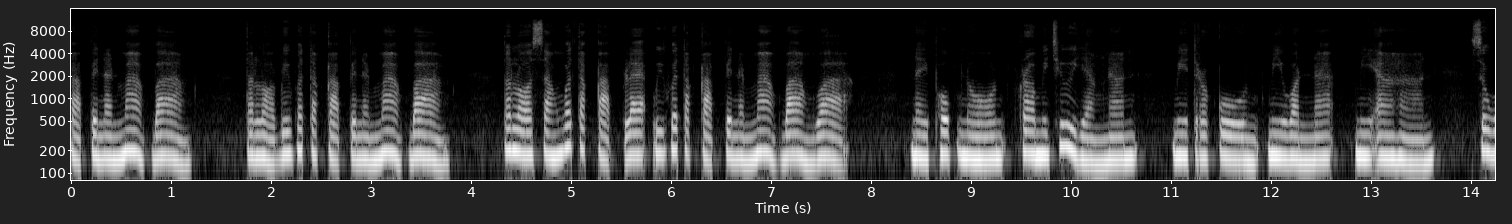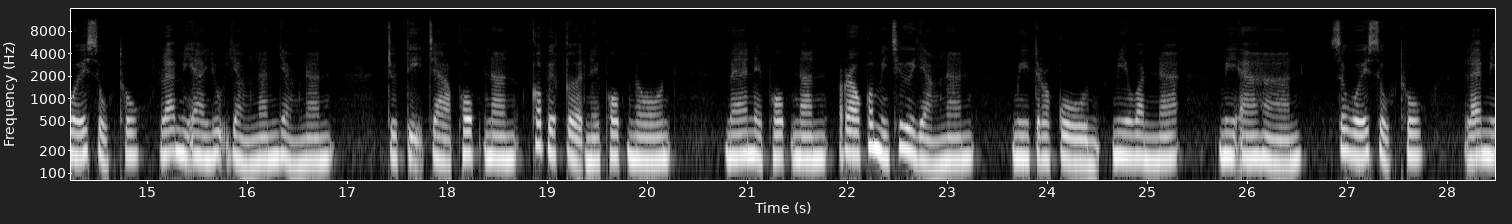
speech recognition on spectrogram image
กับเป็นอันมากบ้าง ตลอดวิวัตกับเป็นอันมากบ้าง ตลอดสังวัตกับและวิวัตกับเป็นอันมากบ้างว่า ในภพโน้นเรามีชื่ออย่างนั้น มีตระกูล มีวันนะมีอาหารสวยสุขทุกข์ และมีอายุอย่างนั้นอย่างนั้น จุติจากภพนั้นก็ไปเกิดในภพโน้น แม้ในภพนั้นเราก็มีชื่ออย่างนั้น มีตระกูล มีวันนะมีอาหาร สวยสุขทุกข์ และมี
